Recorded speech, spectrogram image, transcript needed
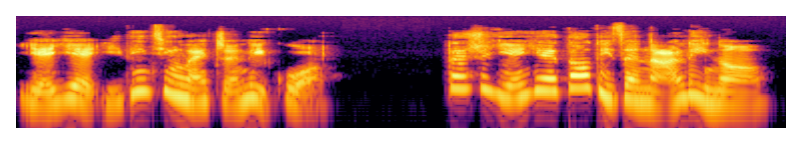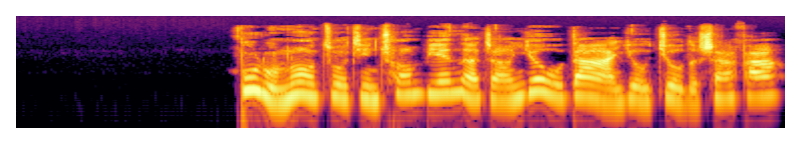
爷爷一定进来整理过，但是爷爷到底在哪里呢？布鲁诺坐进窗边那张又大又旧的沙发。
